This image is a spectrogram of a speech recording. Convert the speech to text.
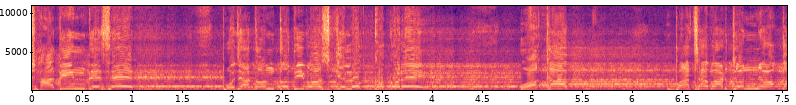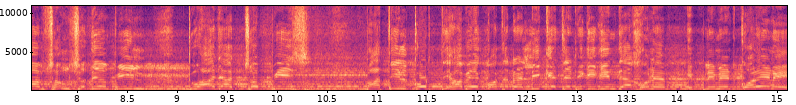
স্বাধীন দেশের প্রজাতন্ত্র দিবসকে লক্ষ্য করে ওয়াকাব বাঁচাবার জন্য অকাপ সংসদীয় বিল দু হাজার চব্বিশ বাতিল করতে হবে। কথাটা লিখেছে ঠিকই, কিন্তু এখন ইমপ্লিমেন্ট করেনি।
